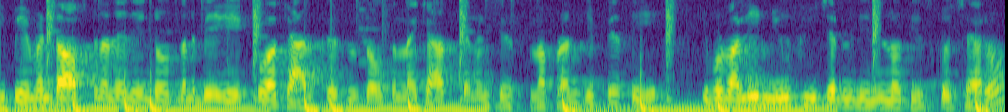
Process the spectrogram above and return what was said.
ఈ పేమెంట్ ఆప్షన్ అనేది ఏంటవుతుందంటే బేగా ఎక్కువ క్యాన్సిలేషన్స్ అవుతున్నాయి క్యాష్ పేమెంట్ చేస్తున్నప్పుడు అని చెప్పేసి ఇప్పుడు మళ్ళీ న్యూ ఫీచర్ని దీనిలో తీసుకొచ్చారు.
